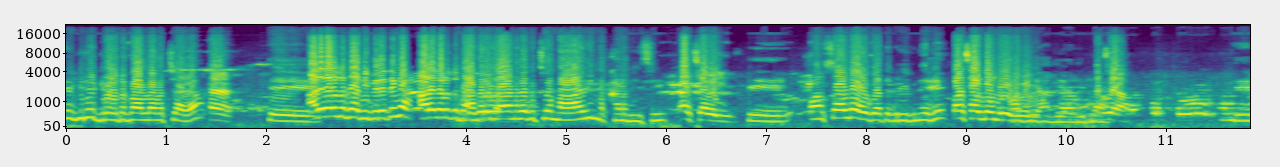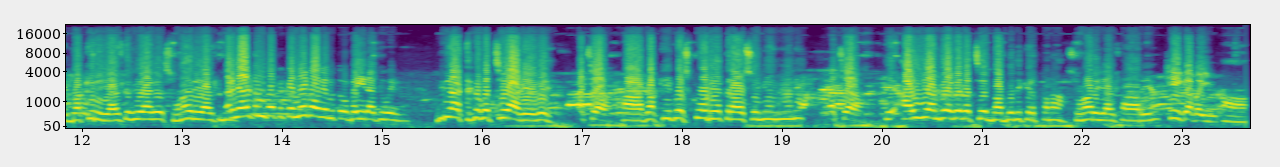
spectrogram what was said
ਤੇ ਵੀਰੇ ਗ੍ਰੇਟ ਬਾਲ ਦਾ ਬੱਚਾ ਆ। ਹਾਂ। ਤੇ ਆਲੇ ਵਾਲੇ ਦਿਖਾ ਦੀ ਵੀਰੇ ਚੰਗਾ? ਆਲੇ ਵਾਲੇ ਦਿਖਾ ਬਾਗਰ ਲੈਂਡ ਦੇ ਵਿੱਚੋਂ ਮਾਂ ਇਹਦੀ ਮੱਖਣ ਦੀ ਸੀ। ਅੱਛਾ ਬਈ। ਤੇ 5 ਸਾਲ ਦਾ ਹੋ ਗਿਆ ਤਕਰੀਬਨ ਇਹ। 5 ਸਾਲ ਦੀ ਉਮਰ ਹੋ ਗਈ ਹਾਂਜੀ ਹਾਂਜੀ ਅੱਛਾ। ਤੇ ਬਾਕੀ ਰਿਜ਼ਲਟ ਵੀ ਆ ਗਏ ਸੋਹਣਾ ਰਿਜ਼ਲਟ ਰਿਜ਼ਲਟ ਹੁਣ ਤੱਕ ਕਿੰਨੇ ਕਾ ਗਏ ਮਤਲਬ ਬਈ ਰਾਜੂ ਬਈ? ਵੀਰੇ 8 ਕੁ ਬੱਚੇ ਆ ਗਏ ਉਹਦੇ। ਅੱਛਾ। ਹਾਂ ਬਾਕੀ ਕੁਝ ਘੋੜੀਆਂ ਕ੍ਰਾਸ ਹੋਈਆਂ ਹੋਈਆਂ ਨੇ। ਅੱਛਾ। ਤੇ ਆਈ ਜਾਂਦੇ ਅਗੇ ਬੱਚੇ ਬਾਬੇ ਦੀ ਕਿਰਪਾ ਨਾਲ ਸੋਹਣਾ ਰਿਜ਼ਲਟ ਆ ਰਿਹਾ। ਠੀਕ ਆ ਬਈ। ਹਾਂ।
